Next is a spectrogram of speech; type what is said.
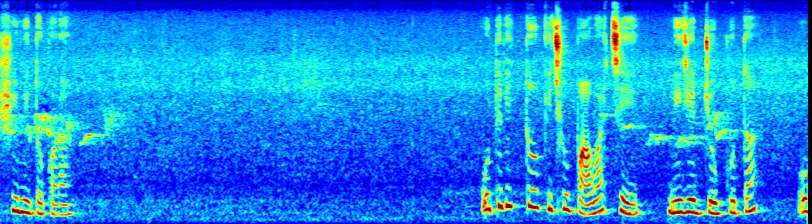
সীমিত করা। অতিরিক্ত কিছু পাওয়ার চেয়ে নিজের যোগ্যতা ও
